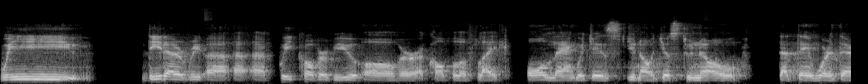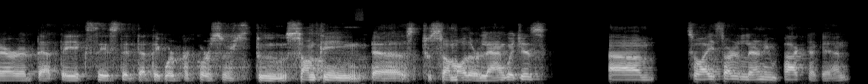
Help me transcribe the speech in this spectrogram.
we did a, a, a, quick overview over a couple of like old languages, you know, just to know that they were there, that they existed, that they were precursors to something, uh, to some other languages. Um, so I started learning Pact again,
